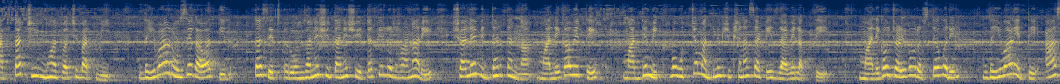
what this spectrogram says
आत्ताची महत्त्वाची बातमी. दहिवाळ रोजे गावातील तसेच रोंजाने शिताने शेतातील राहणारे शालेय विद्यार्थ्यांना मालेगाव येथे माध्यमिक व उच्च माध्यमिक शिक्षणासाठी जावे लागते. मालेगाव जळगाव रस्त्यावरील दहिवाळ येथे आज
